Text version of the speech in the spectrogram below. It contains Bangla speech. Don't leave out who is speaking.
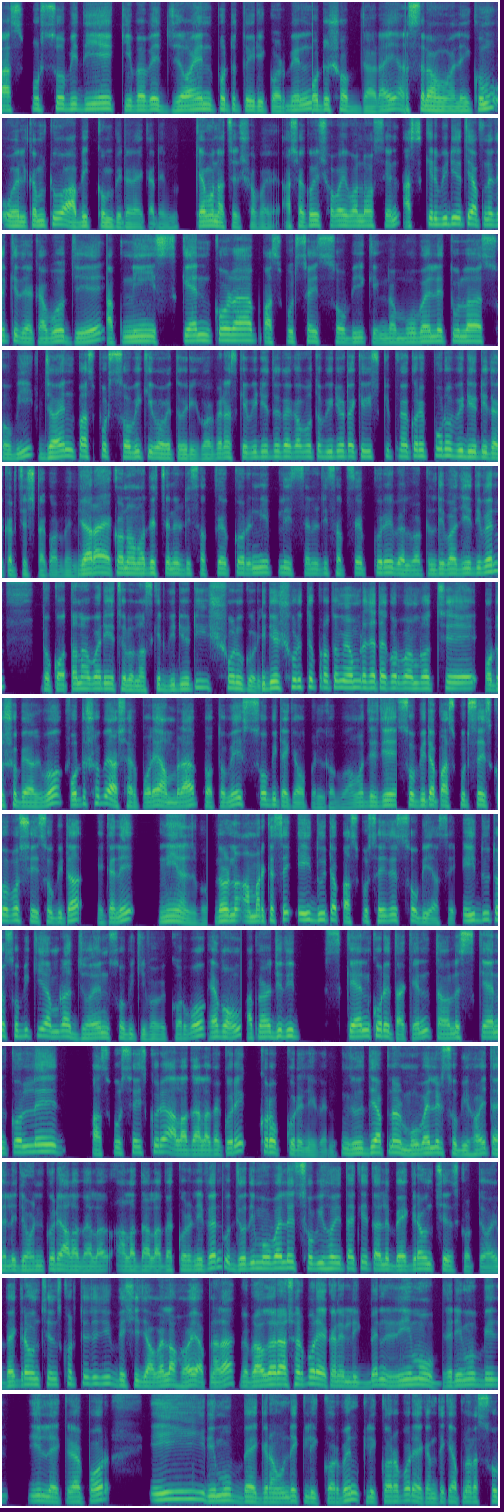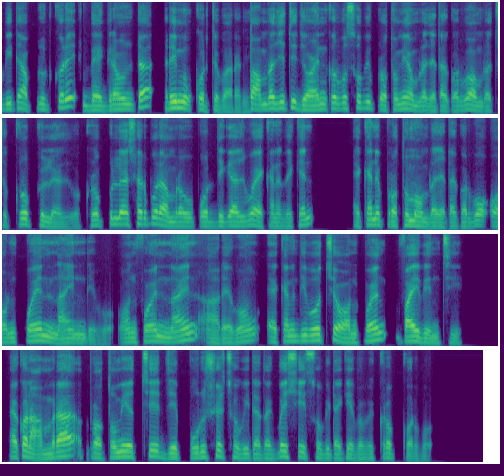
Speaker 1: পাসপোর্ট ছবি দিয়ে কীভাবে জয়েন্ট ফটো তৈরি করবেন? ফটোশপ দ্বারাই। আসসালামু আলাইকুম। Welcome to Abik computer academy কেমন আছেন সবাই? আশা করি সবাই ভালো আছেন। আজকের ভিডিওতে আপনাদেরকে দেখাবো যে আপনি স্ক্যান করা পাসপোর্ট সাইজ ছবি কিংবা মোবাইলে তোলা ছবি জয়েন্ট পাসপোর্ট ছবি কীভাবে তৈরি করবেন? আজকে ভিডিওতে দেখাবো, তো ভিডিওটাকে স্কিপ না করে পুরো ভিডিওটি দেখার চেষ্টা করবেন। যারা এখন আমাদের চ্যানেলটি সাবস্ক্রাইব করেনি প্লিজ চ্যানেলটি সাবস্ক্রাইব করে বেল বাটনটি বাজিয়ে দিবেন। তো কথা না বাড়িয়ে চলুন আজকের ভিডিওটি শুরু করি। ভিডিওর শুরুতে প্রথমে আমরা যেটা করব, আমরা হচ্ছে ফটোশপে আসব। ফটোশপে আসার পরে আমরা প্রথমে ছবিটাকে ওপেন করব। আমাদের যে ছবিটা পাসপোর্ট সাইজ করব, সেই ছবিটা এখানে নিয়ে আসব। ধরুন আমার কাছে এই দুইটা পাসপোর্ট সাইজের ছবি আছে। এই দুইটা ছবি কি আমরা জয়েন্ট ছবি কীভাবে করব? এবং আপনারা যদি স্ক্যান করে থাকেন, তাহলে স্ক্যান করলে পাসপোর্ট সাইজ করে আলাদা আলাদা করে ক্রপ করে নেবেন। যদি আপনার মোবাইলের ছবি হয়, তাহলে জয়েন করে আলাদা আলাদা আলাদা করে নেবেন। যদি মোবাইলের ছবি হয়ে থাকে, তাহলে ব্যাকগ্রাউন্ড চেঞ্জ করতে হয়। ব্যাকগ্রাউন্ড চেঞ্জ করতে যদি বেশি ঝামেলা হয় আপনারা ব্রাউজারে আসার পরে এখানে লিখবেন রিমুভ রিমুভ লেখার পর এই রিমুভ ব্যাকগ্রাউন্ডে ক্লিক করবেন। ক্লিক করার পর এখান থেকে আপনারা ছবিটা আপলোড করে ব্যাকগ্রাউন্ডটা রিমুভ করতে পারেন। তো আমরা যদি জয়েন করব ছবি, প্রথমে আমরা যেটা করব, আমরা হচ্ছে ক্রপ খুলে আসব। ক্রপ ফুলে আসার পরে আমরা উপর দিকে আসব। এখানে দেখেন এখানে প্রথম আমরা যেটা করব ওয়ান পয়েন্ট নাইন দেবো। ওয়ান পয়েন্ট নাইন আর এবং এখানে দিব হচ্ছে ওয়ান পয়েন্ট ফাইভ ইঞ্চি এখন আমরা প্রথমে হচ্ছে যে পুরুষের ছবিটা থাকবে, সেই ছবিটাকে এভাবে ক্রপ করব।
